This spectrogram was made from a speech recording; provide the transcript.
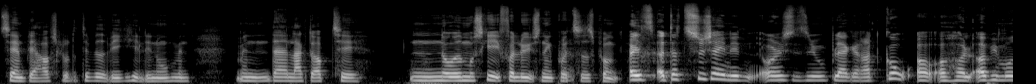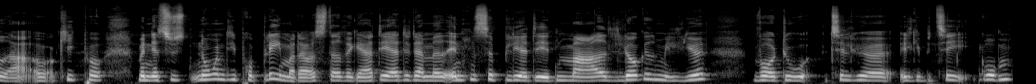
serien bliver afsluttet. Det ved vi ikke helt endnu, men men der er lagt op til, noget måske forløsning på ja. et tidspunkt. Og, og der synes jeg egentlig, at Orange is the New Black er ret god at, at holde op imod og, og, og kigge på. Men jeg synes, nogle af de problemer, der også stadigvæk er, det er det der med, enten så bliver det et meget lukket miljø, hvor du tilhører LGBT-gruppen,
